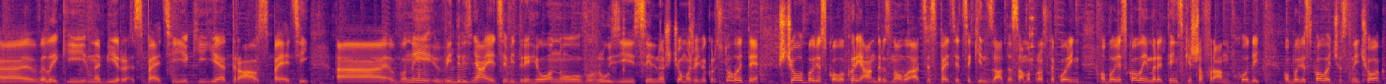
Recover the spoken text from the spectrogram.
е, великий набір спецій, які є трав спецій. Вони відрізняються від регіону в Грузії сильно, що можуть використовувати. Що обов'язково? Коріандр знову, а це спеція, це кінза, та саме просто корінь. Обов'язково імеретинський шафран входить, обов'язково чесничок,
